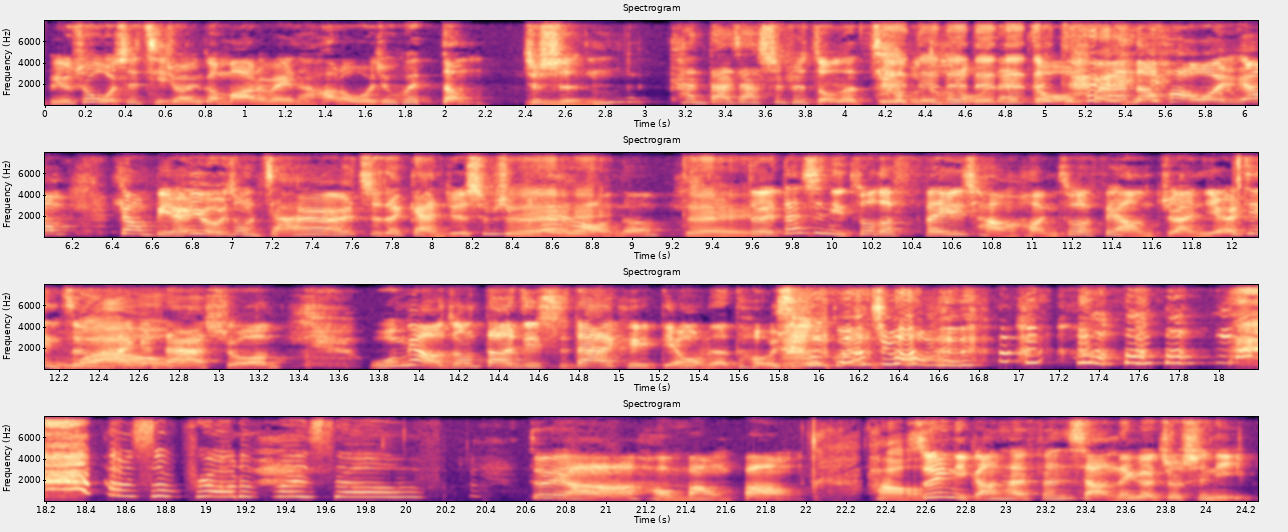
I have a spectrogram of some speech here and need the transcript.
比如说我是其中一个 moderator 好了，我就会等，就是嗯，嗯，看大家是不是走的差不多，我再走，不然的话，我让让别人有一种戛然而止的感觉，是不是不太好呢？对对，但是你做的非常好，你做的非常专业，而且你最后还跟大家说五秒钟倒计时，大家可以点我们的头像关注我们。I'm so proud of myself. 对啊，好棒棒，嗯、好。所以你刚才分享那个就是你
